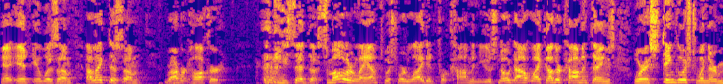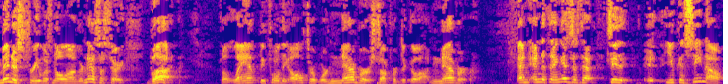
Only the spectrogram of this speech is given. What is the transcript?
It, it was, um, I like this, um, Robert Hawker, he said the smaller lamps, which were lighted for common use, no doubt like other common things, were extinguished when their ministry was no longer necessary. But the lamp before the altar were never suffered to go out. Never. And, and the thing is, is that, see, you can see now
